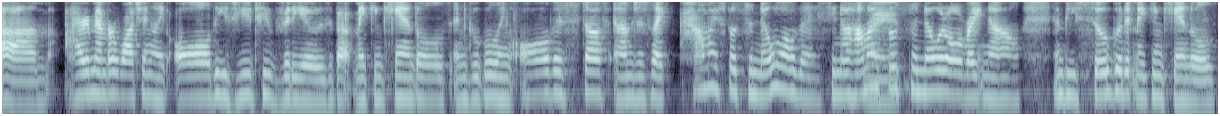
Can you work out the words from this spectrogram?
um, I remember watching like all these YouTube videos about making candles and Googling all this stuff. And I'm just like, how am I supposed to know all this? You know, how am I supposed to know it all right now and be so good at making candles?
